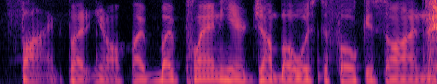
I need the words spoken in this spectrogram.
fine. But you know, my my plan here, Jumbo, was to focus on.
